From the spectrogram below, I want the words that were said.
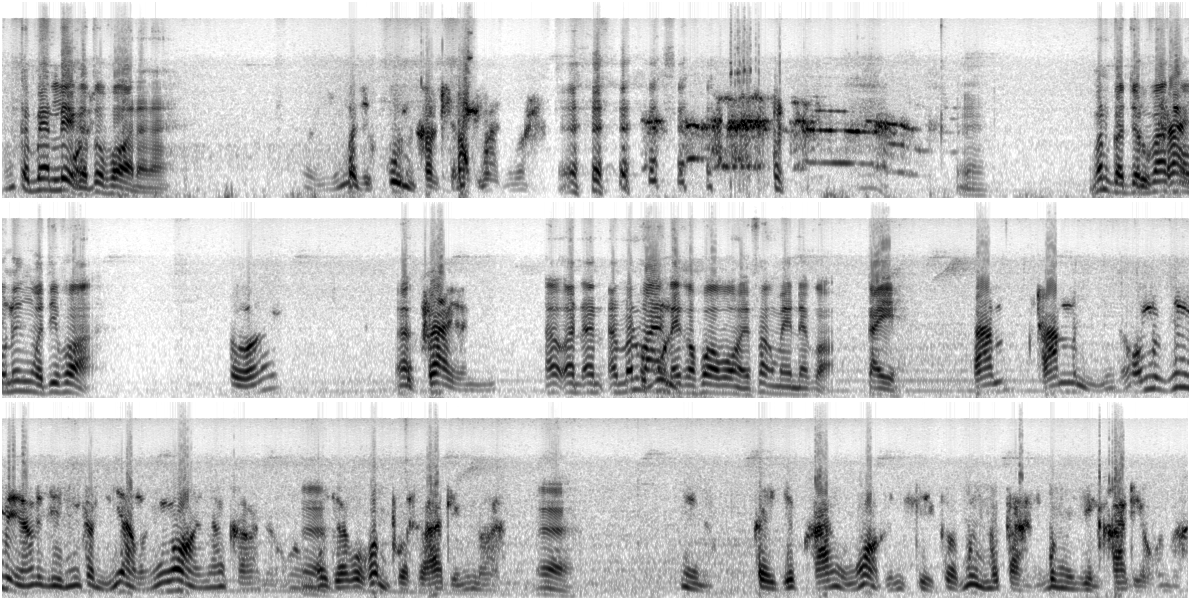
มันก็แม่นเลขกับตัวพ่อน่ะนะเออมันสิคุ้นคักฉลาดว่านี่ว่ามันก็จนว่าเข้านึงว่าที่พ่อโอ้ย อะใช่อันเอาอันอันอันมันว่าอะไรก็พ่อว่าให้ฟังแม่นเนี่ยก็ไก่ถามถามมันอ๋อมันไม่อย่างยินกันเนี่ยมันง้อยังขาเนาะไม่ใช่ว่าคนภาษาถึงมาเออนี่นะใครเจ็บขาง้อขึ้นสิก็มึงมาตายมึงยิงขาเดียวกันมา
